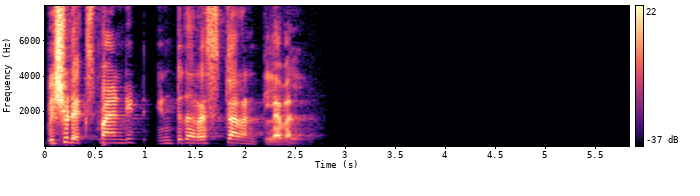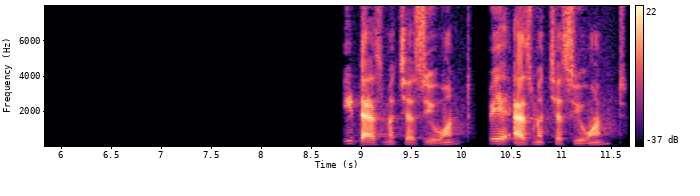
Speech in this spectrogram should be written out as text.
We should expand it into the restaurant level. Eat as much as you want, pay as much as you want.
